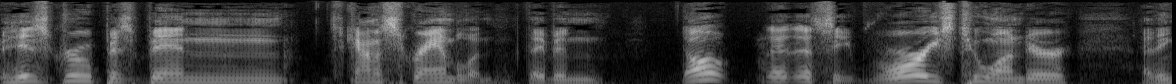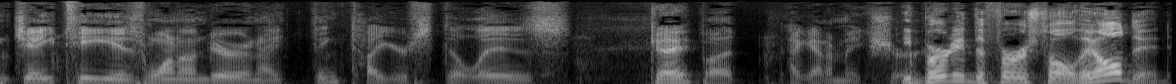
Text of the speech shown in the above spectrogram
his group has been kind of scrambling. They've been. Oh, let's see. Rory's two under. I think JT is one under, and I think Tiger still is. Okay, but I got to make sure. He birdied the first hole. They all did.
